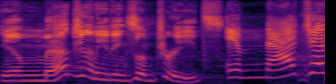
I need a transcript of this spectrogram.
Imagine eating some treats. Imagine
